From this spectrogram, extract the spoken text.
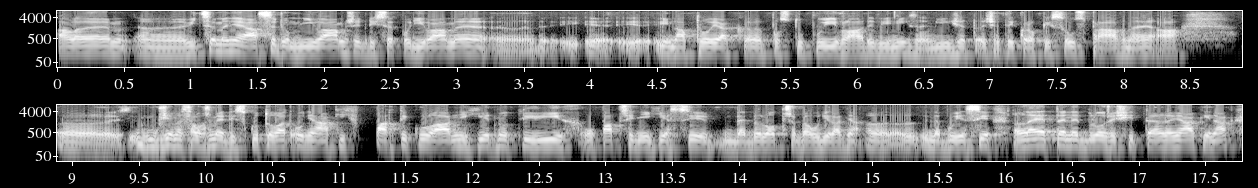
Ale eh, víceméně já se domnívám, že když se podíváme i, i, i na to, jak postupují vlády v jiných zemích, že, že ty kroky jsou správné a můžeme samozřejmě diskutovat o nějakých partikulárních jednotlivých opatřeních, jestli nebylo třeba udělat, e, nebo jestli lépe nebylo řešitelné nějak jinak,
